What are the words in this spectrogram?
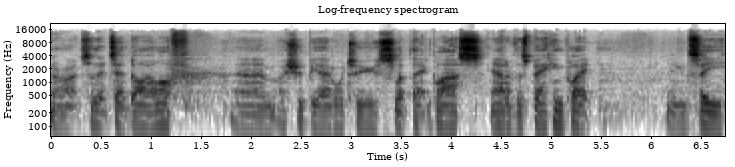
Alright, so that's our dial off. Um, I should be able to slip that glass out of this backing plate. You can see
